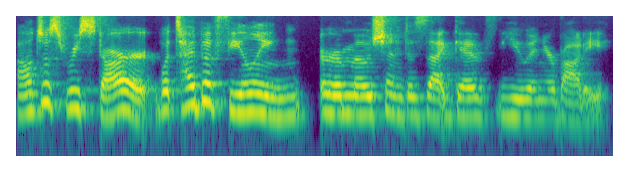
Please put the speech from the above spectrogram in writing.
I'll just restart. What type of feeling or emotion does that give you in your body?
